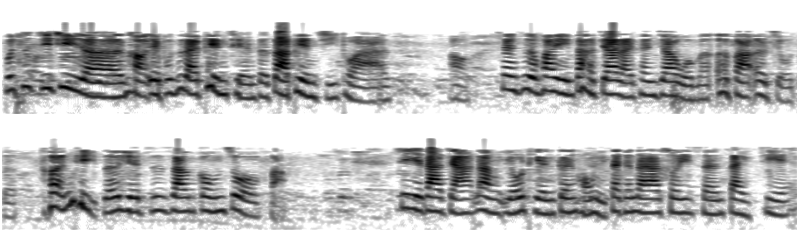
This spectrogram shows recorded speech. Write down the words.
不是机器人哈，也不是来骗钱的诈骗集团。啊。但是欢迎大家来参加我们二八二九的团体哲学智商工作坊，谢谢大家，让油田跟宏宇再跟大家说一声再见，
